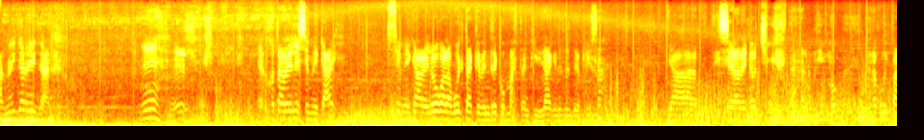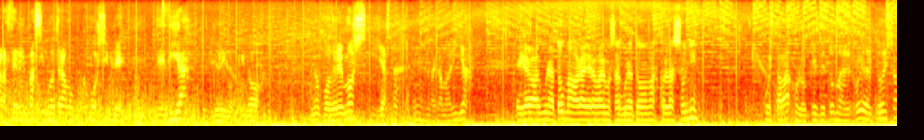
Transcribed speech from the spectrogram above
No hay que arriesgar. Eh, el, el JBL se me cae, se me cae. Luego a la vuelta que vendré con más tranquilidad, que no tendré prisa ya será de noche lo mismo. Ahora voy para hacer el máximo tramo posible de día, yo digo que no, no podremos y ya está, ¿eh? la camarilla. He grabado alguna toma, ahora grabaremos alguna toma más con la Sony, cuesta abajo lo que es de toma de rueda y todo eso.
